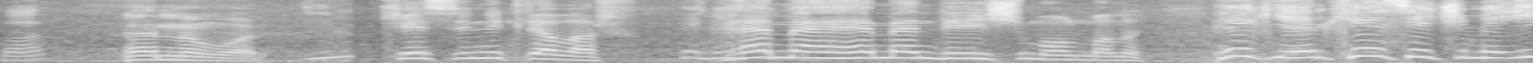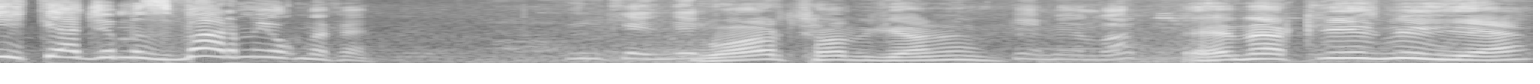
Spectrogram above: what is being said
Var. Hemen var. Kesinlikle var. Hemen hemen değişim olmalı. Peki erken seçime ihtiyacımız var mı yok mu efendim? Ülkenin Var tabii canım. hemen var. Emekliyiz biz ya.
